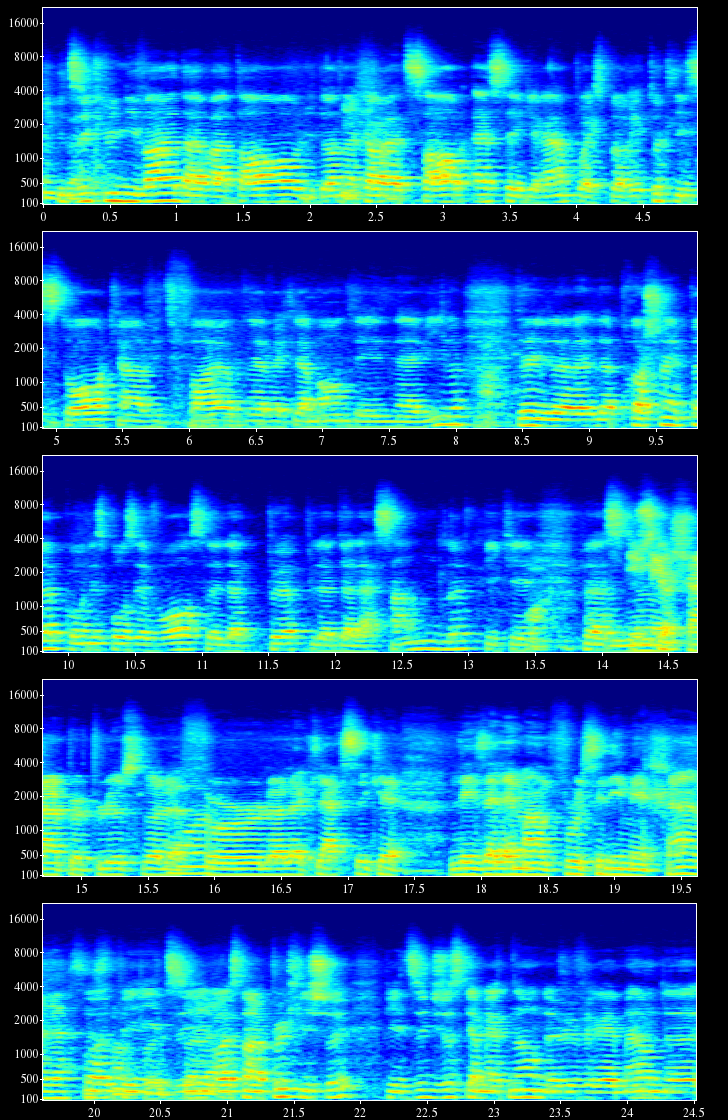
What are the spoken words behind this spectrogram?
Il dit que l'univers d'Avatar lui donne un cœur de sable assez grand pour explorer toutes les histoires qu'il a envie de faire avec le monde des navis. là. Le, le prochain peuple qu'on est supposé voir, c'est le peuple de la cendre. là, puis que- Les méchants un peu plus, là, le Ouais. feu, là, le classique, le- les éléments de feu, c'est les méchants. Là. Ouais, puis il dit, c'est un peu cliché. Puis il dit que jusqu'à maintenant, on a vu vraiment, on a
